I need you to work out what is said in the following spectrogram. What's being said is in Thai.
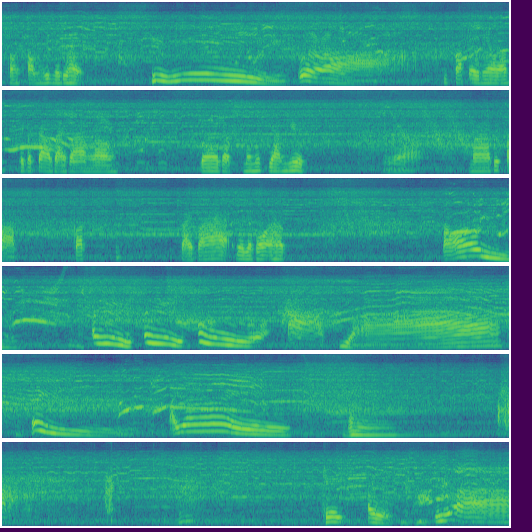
ทองคำขึ้นไปด้วยฮึว้าพี่ก๊อตเอเนลครับเทพเจ้าสายฟ้าของเรา เจอกับมนุษย์ยางยืดเนี่ยมาเพื่อปราบก๊อตสายฟ้าโดยเฉพาะครับออเออเอออาเหี้ยเฮ้ยไป ลยบูมอ่าเคยเออเออ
